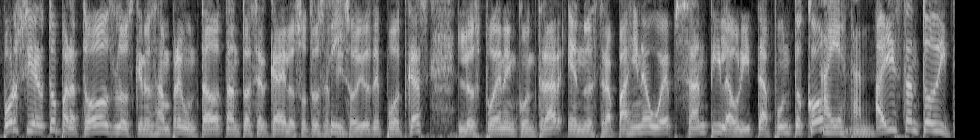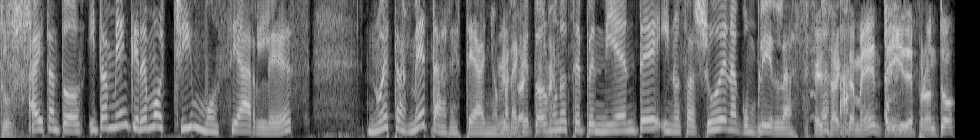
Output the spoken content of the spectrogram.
Por cierto, para todos los que nos han preguntado tanto acerca de los otros Sí. episodios de podcast, los pueden encontrar en nuestra página web santilaurita.com. Ahí están. Ahí están toditos. Ahí están todos. Y también queremos chismosearles nuestras metas de este año para que todo el mundo esté pendiente y nos ayuden a cumplirlas. Exactamente, y de pronto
